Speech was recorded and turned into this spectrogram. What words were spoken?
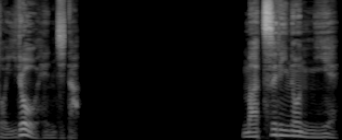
と色を変じた。祭りの煮え。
